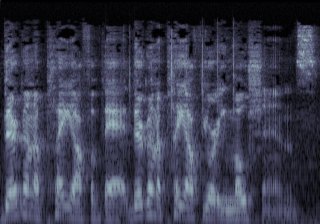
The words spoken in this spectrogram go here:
they're going to play off of that. They're going to play off your emotions.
